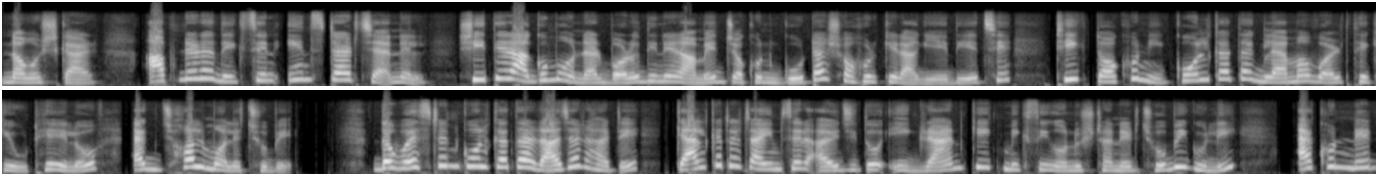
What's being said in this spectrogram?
নমস্কার। আপনারা দেখছেন ইনস্টার চ্যানেল শীতের আগমন আর বড়দিনের আমেজ যখন গোটা শহরকে রাগিয়ে দিয়েছে, ঠিক তখনই কলকাতা গ্ল্যামা ওয়ার্ল্ড থেকে উঠে এলো এক ঝলমলে ছবি। দ্য ওয়েস্টার্ন কলকাতার রাজারহাটে ক্যালকাটা টাইমসের আয়োজিত এই গ্র্যান্ড কেক মিক্সিং অনুষ্ঠানের ছবিগুলি এখন নেট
